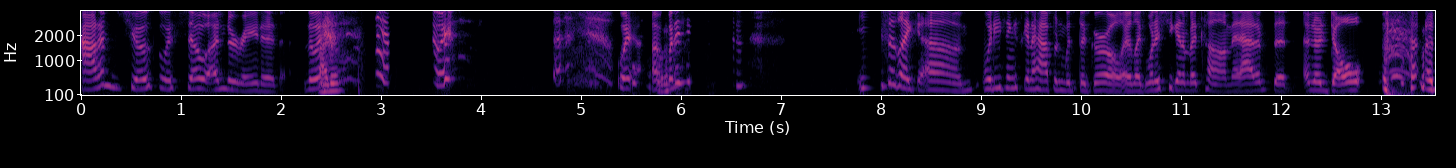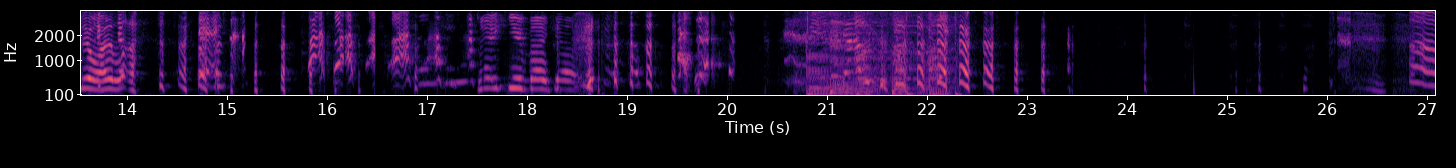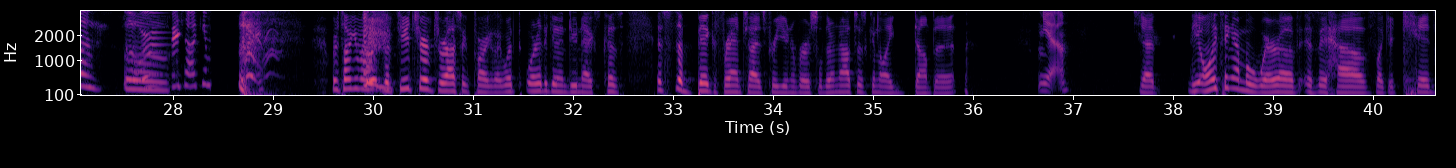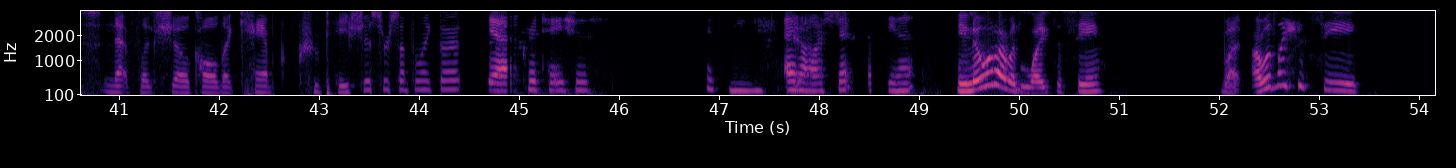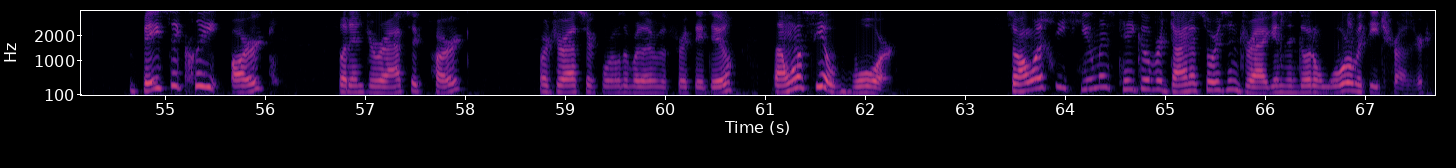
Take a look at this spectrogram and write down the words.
Adam's joke was so underrated. The way, what, uh, what did you? You said like, um, what do you think is gonna happen with the girl, or like, what is she gonna become? And Adam said, an adult. I know. I. li- Thank you, Becca. Uh, what were we talking? We're talking about the future of Jurassic Park. Like, what what are they going to do next? Because this is a big franchise for Universal. They're not just going to like dump it. Yeah. Yeah. The only thing I'm aware of is they have like a kids Netflix show called like Camp Cretaceous or something like that. Yeah, Cretaceous. It's new. I haven't Yeah. watched it. I've seen it. You know what I would like to see? But I would like to see basically Ark, but in Jurassic Park or Jurassic World or whatever the frick they do. And I want to see a war. So I want to see humans take over dinosaurs and dragons and go to war with each other.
